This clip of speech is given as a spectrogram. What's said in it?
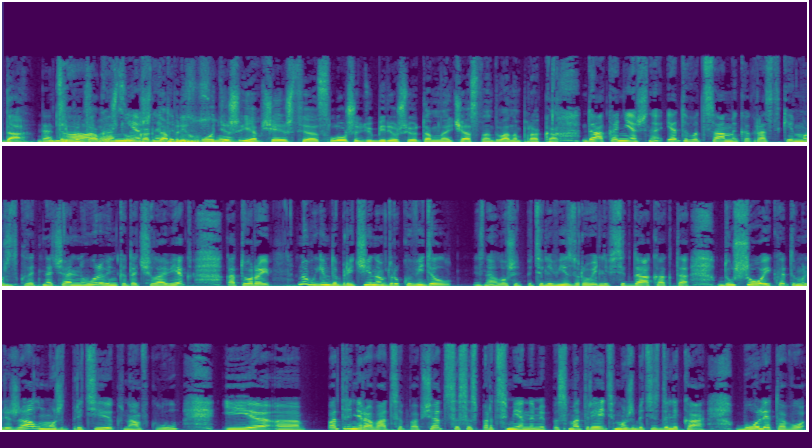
Да, Да, типа да, того, что конечно, когда это приходишь и безусловно. общаешься с лошадью, берешь ее там на час, на два на прокат. Да, конечно. Это вот самый, как раз-таки, можно сказать, начальный уровень, когда человек, который, ну, по причинам вдруг увидел, не знаю, лошадь по телевизору или всегда как-то душой к этому лежал, может прийти к нам в клуб. И э, потренироваться, пообщаться со спортсменами, посмотреть, может быть, издалека. Более того,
